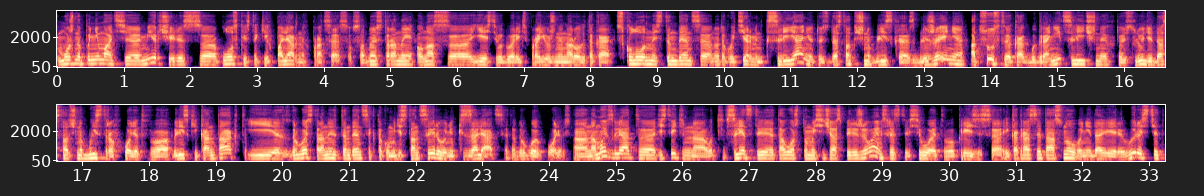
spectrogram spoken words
Можно понимать э, мир через э, плоскость таких полярных процессов. С одной стороны, у нас э, есть, вы говорите про южные народы, такая склонность, тенденция, ну, такой термин к слиянию, то есть достаточно близкое сближение, отсутствие как бы границ личных, то есть люди достаточно быстро входят в близкий контакт, и с другой стороны, тенденция к такому дистанцированию, к изоляции. Это другой полюс. А, на мой взгляд, действительно, а вот вследствие того, что мы сейчас переживаем, вследствие всего этого кризиса, и как раз это основа недоверия, вырастет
